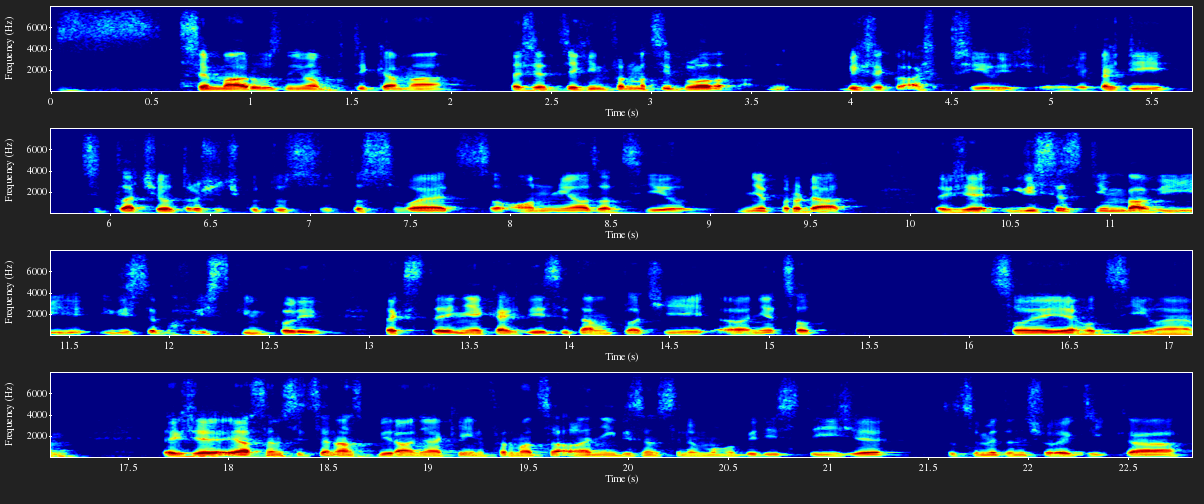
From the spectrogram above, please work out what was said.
s třema různýma butikama, takže těch informací bylo, bych řekl, až příliš. Jo? Že každý si tlačil trošičku tu, to svoje, co on měl za cíl mě prodat. Takže i když se s tím baví, i když se baví s kýmkoliv, tak stejně každý si tam tlačí uh, něco, co je jeho cílem takže já jsem sice nazbíral nějaké informace, ale nikdy jsem si nemohl být jistý, že to, co mi ten člověk říká,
